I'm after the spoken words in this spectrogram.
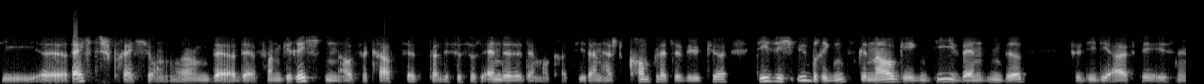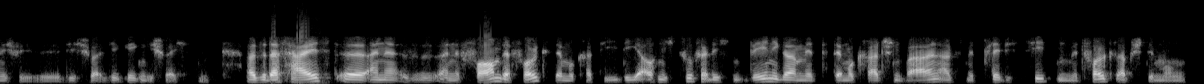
die äh, Rechtsprechung ähm, der, der von Gerichten außer Kraft setzt, dann ist es das Ende der Demokratie. Dann herrscht komplette Willkür, die sich übrigens genau gegen die wenden wird, für die die AfD ist, nämlich die, die, gegen die Schwächsten. Also das heißt, äh, eine, eine Form der Volksdemokratie, die ja auch nicht zufällig weniger mit demokratischen Wahlen als mit Plebisziten, mit Volksabstimmungen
